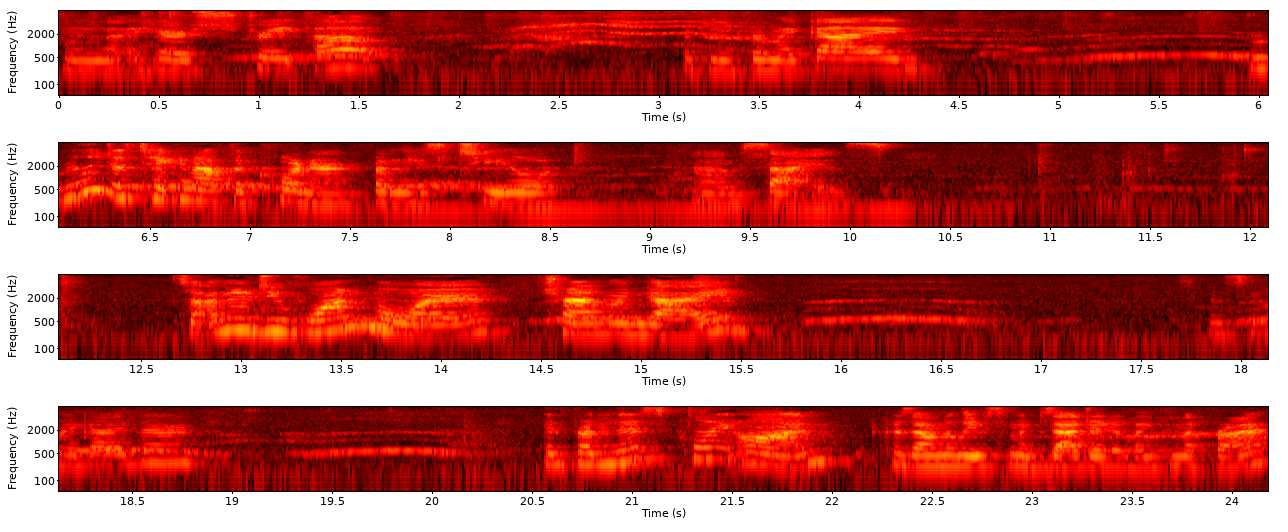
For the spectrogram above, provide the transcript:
Pulling that hair straight up looking for my guide. We're really just taking off the corner from these two um, sides. So I'm gonna do one more traveling guide. You can see my guide there. And from this point on, because I want to leave some exaggerated length in the front,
